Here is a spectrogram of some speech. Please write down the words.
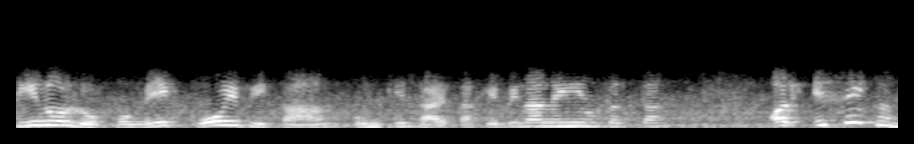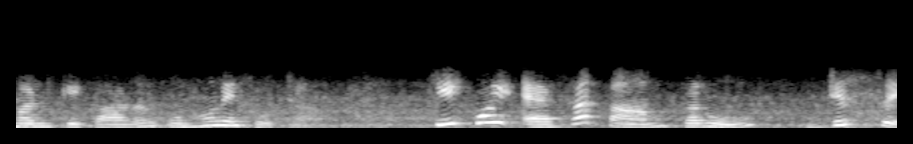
तीनों लोकों में कोई भी काम उनकी सहायता के बिना नहीं हो सकता। और इसी घमंड के कारण उन्होंने सोचा कि कोई ऐसा काम करूँ जिससे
